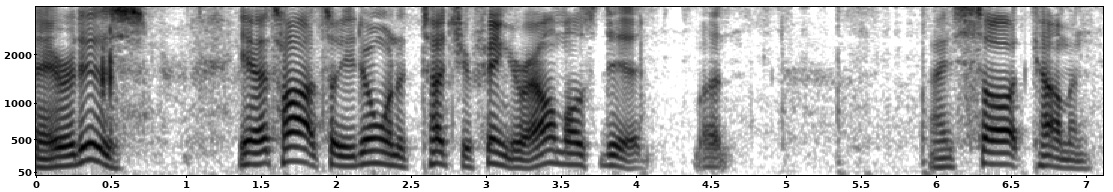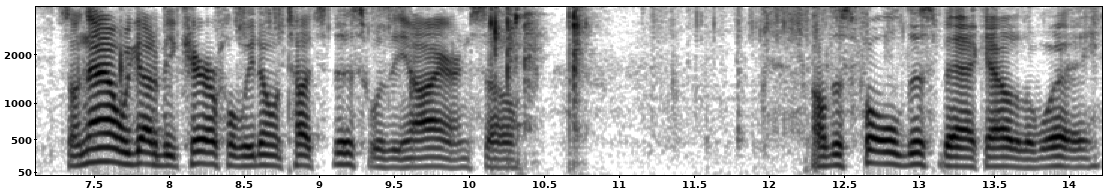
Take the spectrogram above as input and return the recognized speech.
There it is. Yeah, it's hot, so you don't want to touch your finger. I almost did, but I saw it coming. So now we got to be careful we don't touch this with the iron, so I'll just fold this back out of the way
